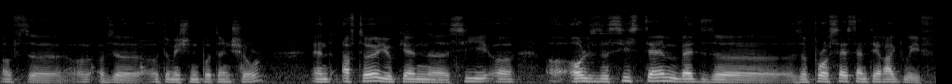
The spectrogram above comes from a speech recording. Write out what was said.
of, the, of the automation potential. And after you can uh, see all the system that the, the process interact with.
